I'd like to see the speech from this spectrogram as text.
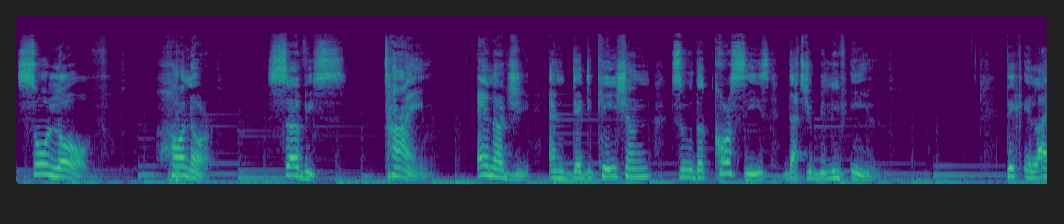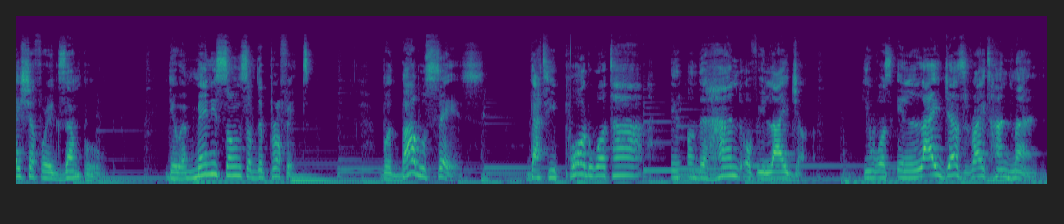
Sow love, honor, service, time, energy, and dedication to the causes that you believe in. Take Elisha for example. There were many sons of the prophet, but Bible says that he poured water in, on the hand of Elijah. He was Elijah's right hand man,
